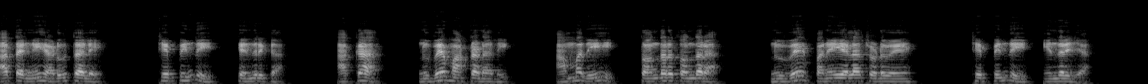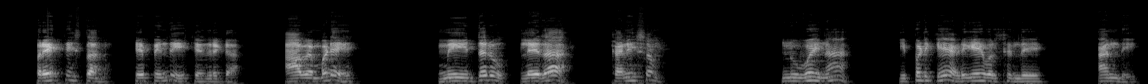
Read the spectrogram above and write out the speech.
అతన్ని అడుగుతాలే చెప్పింది చంద్రిక. అక్క నువ్వే మాట్లాడాలి. అమ్మది తొందర తొందర. నువ్వే పనయ్యేలా చూడవే చెప్పింది ఇంద్రజ. ప్రయత్నిస్తాను చెప్పింది చంద్రిక. ఆ వెంబడే మీ ఇద్దరు లేదా కనీసం నువ్వైనా ఇప్పటికే అడిగేయవలసిందే అంది.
